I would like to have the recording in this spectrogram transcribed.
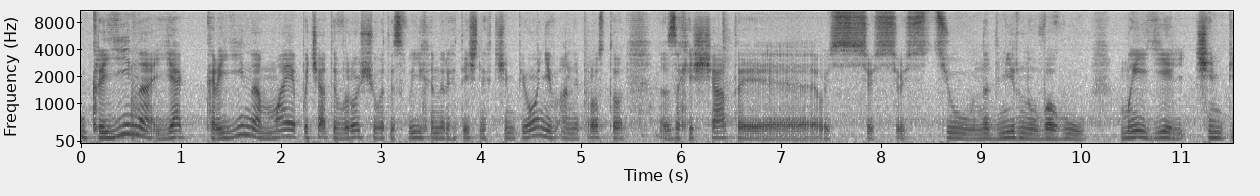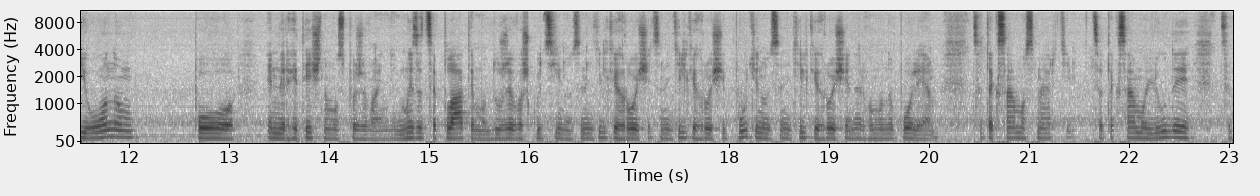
Україна як країна має почати вирощувати своїх енергетичних чемпіонів, а не просто захищати е, ось, ось, ось цю надмірну вагу. Ми є чемпіоном по енергетичному споживанню. Ми за це платимо дуже важку ціну. Це не тільки гроші, це не тільки гроші Путіну, це не тільки гроші енергомонополіям. Це так само смерті, це так само люди, це,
